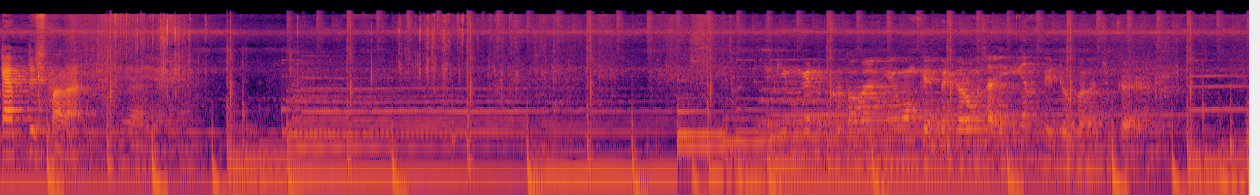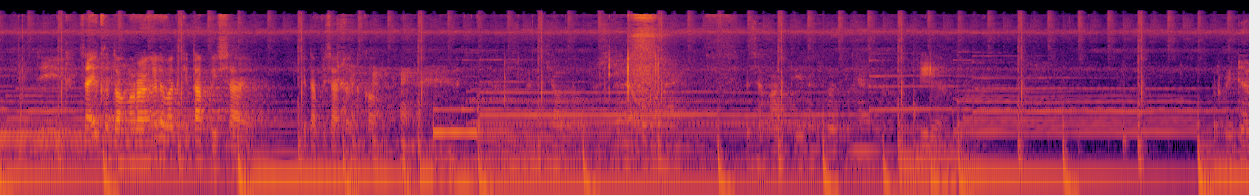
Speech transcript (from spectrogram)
skeptis malah. Iya iya iya. Iki mungkin gotong royongnya wong gemben karo wong saiki kan beda banget juga. di saya gotong royongnya lewat kita bisa ya kita bisa.com iya. Berbeda.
